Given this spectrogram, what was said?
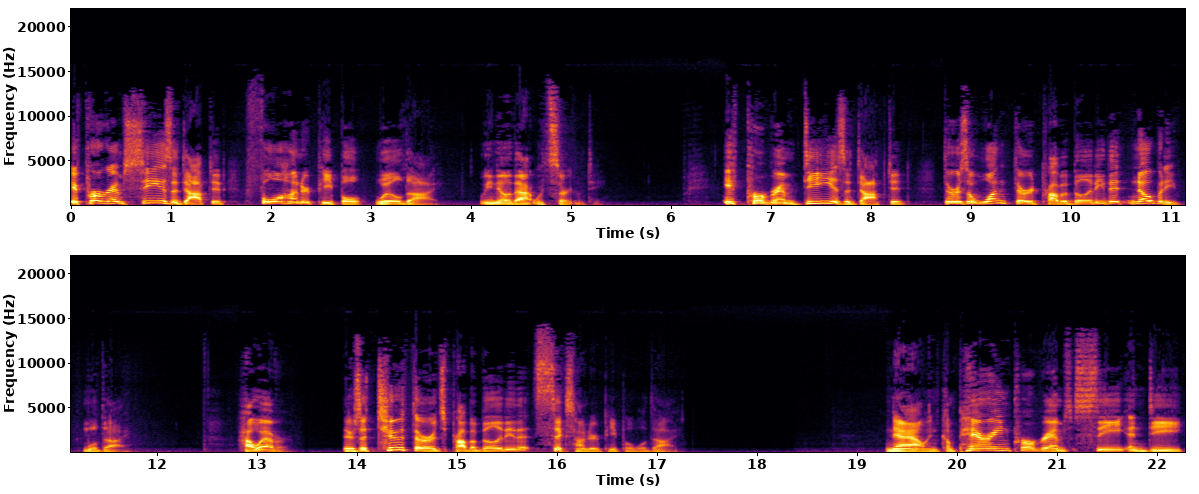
If program C is adopted, 400 people will die. We know that with certainty. If program D is adopted, there is a one third probability that nobody will die. However, there's a two thirds probability that 600 people will die. Now, in comparing programs C and D,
